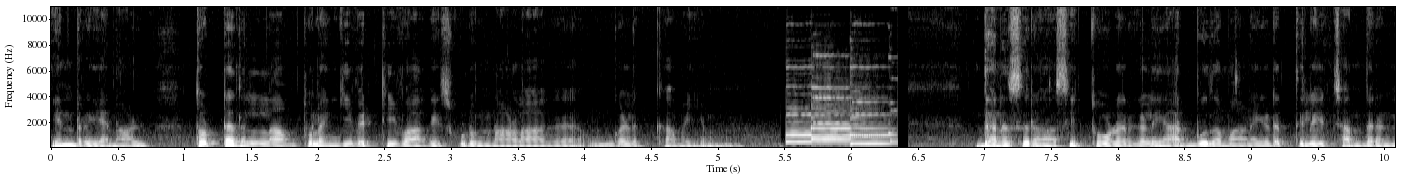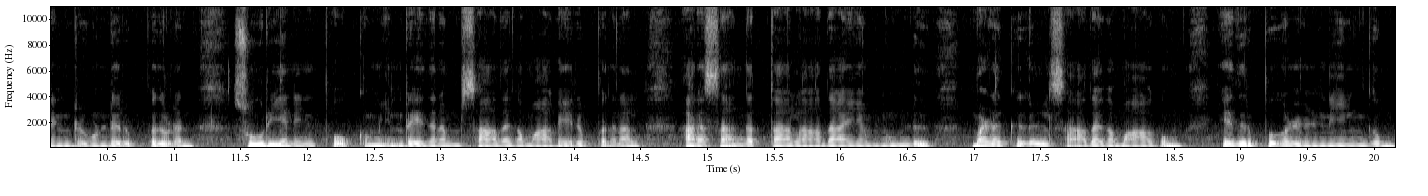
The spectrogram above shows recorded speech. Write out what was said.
இன்றைய நாள் தொட்டதெல்லாம் துலங்கி வெற்றி வாகை சூடும் நாளாக உங்களுக்கு அமையும். தனுசு ராசி தோழர்களே அற்புதமான இடத்திலே சந்திரன் நின்று கொண்டிருப்பதுடன் சூரியனின் போக்கும் இன்றைய தினம் சாதகமாக இருப்பதனால் அரசாங்கத்தால் ஆதாயம் உண்டு வழக்குகள் சாதகமாகும் எதிர்ப்புகள் நீங்கும்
